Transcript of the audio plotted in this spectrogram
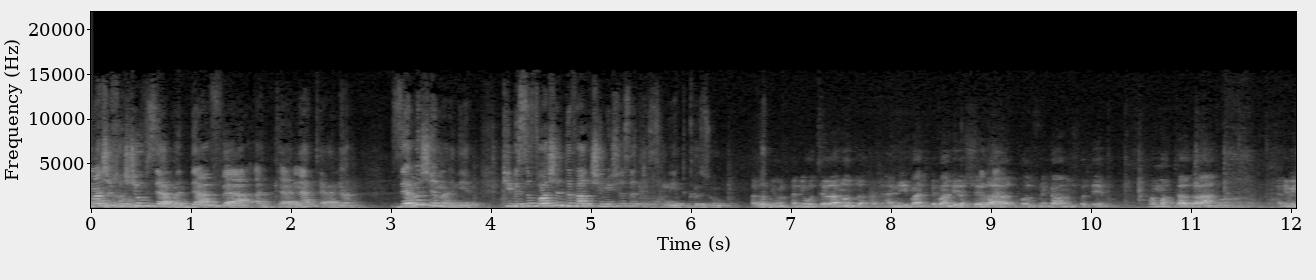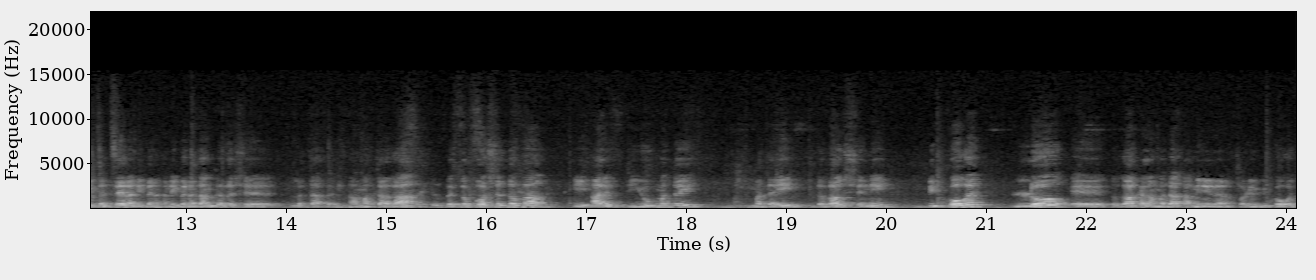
מה שחשוב זה המדע והטענה טענה. זה מה שמעניין. כי בסופו של דבר, כשמישהו עושה תוכנית כזו, אז אני- אני רוצה לענות לך, אני הבנתי הבנתי לשאלה אוקיי. כבר לפני כמה משפטים. המטרה, אני מתנצל, אני בן- אני בן אדם כזה שלטף, המטרה בסופו של דבר היא א', דיוק מדעי, מדעי, דבר שני, ביקורת לא אה, רק על המדע, תאמיני לי, אנחנו שואלים ביקורת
